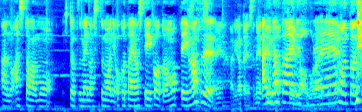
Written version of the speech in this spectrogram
あの明日はもう一つ目の質問にお答えをしていこうと思っています。すね。ありがたいですね。ありがたいですテーマをもらえてね。本当に。ね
